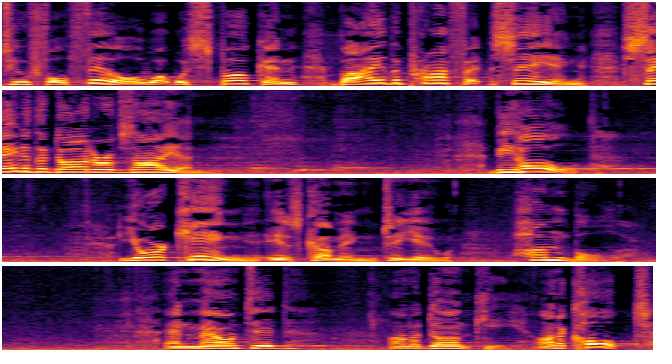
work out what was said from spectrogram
to fulfill what was spoken by the prophet, saying, Say to the daughter of Zion, Behold, your king is coming to you, humble and mounted on a donkey, on a colt,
